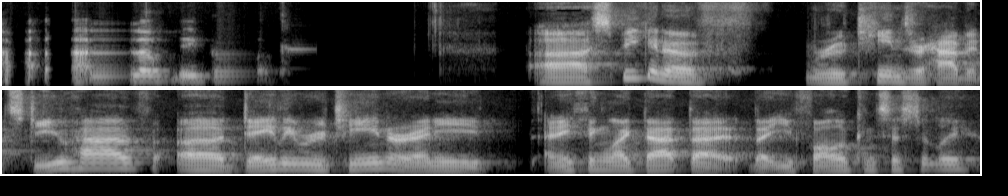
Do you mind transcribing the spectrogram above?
about that lovely book. Uh, speaking of routines or habits, do you have a daily routine or any anything like that that that you follow consistently?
